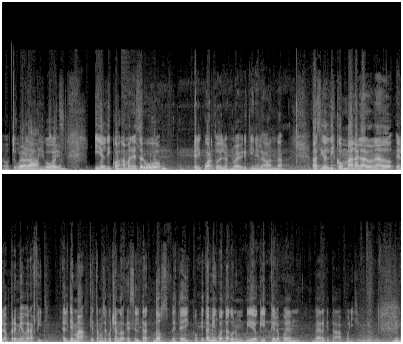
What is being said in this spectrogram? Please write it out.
a vos te gusta verdad, 25 sí. Watts, y el disco Amanecer Búho, el cuarto de los nueve que tiene la banda, ha sido el disco más galardonado en los premios Graffiti. El tema que estamos escuchando es el track 2 de este disco, que también cuenta con un videoclip que lo pueden ver, que está buenísimo.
